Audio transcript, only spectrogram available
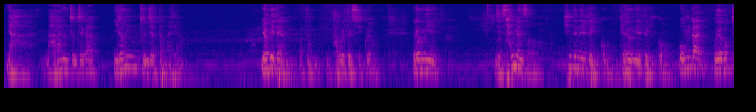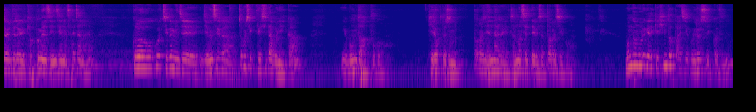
야, 나라는 존재가 이런 존재였단 말이야. 여기에 대한 어떤 답을 들 수 있고요. 여러분이 이제 살면서 힘든 일도 있고 괴로운 일도 있고 온갖 우여곡절들을 겪으면서 인생을 살잖아요. 그러고 지금 이제 이제 연세가 조금씩 드시다 보니까 몸도 아프고 기력도 좀 떨어지 옛날에 젊었을 때 비해서 떨어지고 뭔가 모르게 이렇게 힘도 빠지고 이럴 수 있거든요.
